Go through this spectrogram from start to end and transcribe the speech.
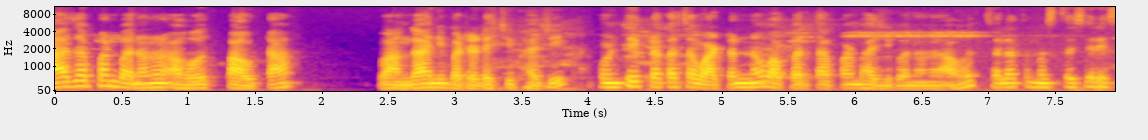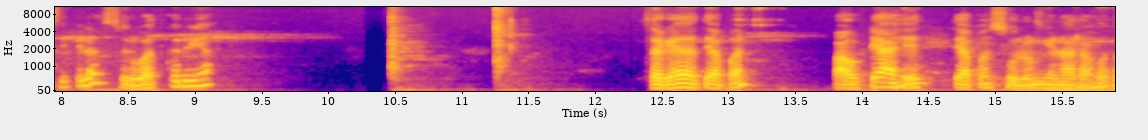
आज आपण बनवणार आहोत पावटा वांगा आणि बटाट्याची भाजी. कोणत्याही प्रकारचं वाटण न वापरता आपण भाजी बनवणार आहोत. चला तर मस्त अशा रेसिपीला सुरुवात करूया. सगळ्यात आधी आपण पावट्या आहेत ते आपण सोलून घेणार आहोत.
